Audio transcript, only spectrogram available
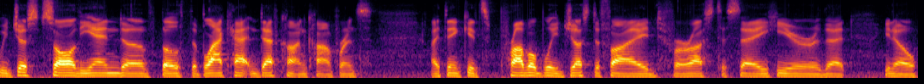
We just saw the end of both the Black Hat and DEF CON conference. I think it's probably justified for us to say here that, you know,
